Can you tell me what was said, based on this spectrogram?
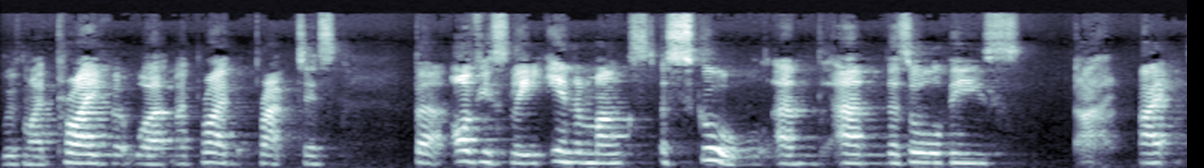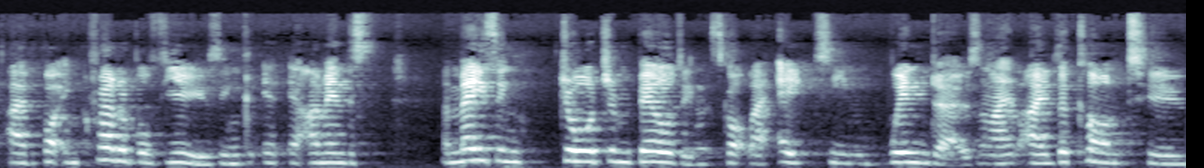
with my private work, my private practice, but obviously in amongst a school, and and there's all these. I, I have got incredible views. In, I'm in this amazing Georgian building that's got like 18 windows, and I, I look onto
